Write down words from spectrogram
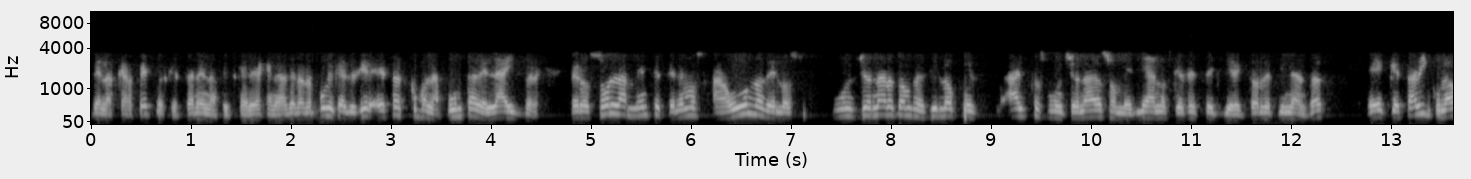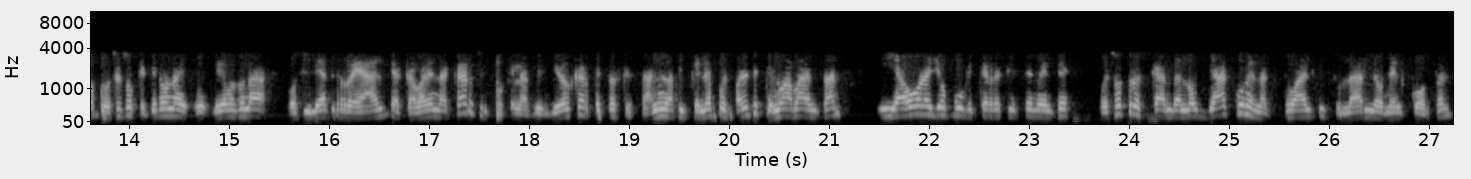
de las carpetas que están en la Fiscalía General de la República. Es decir, esta es como la punta del iceberg, pero solamente tenemos a uno de los funcionarios, vamos a decirlo, pues altos funcionarios o medianos, que es este director de finanzas, eh, que está vinculado a proceso que tiene una, digamos, una posibilidad real de acabar en la cárcel, porque las 22 carpetas que están en la fiscalía, pues parece que no avanzan. Y ahora yo publiqué recientemente, pues otro escándalo, ya con el actual titular Leonel Cotal,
